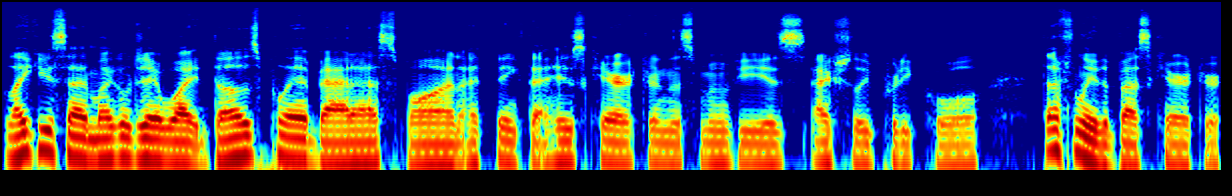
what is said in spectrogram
like you said, Michael Jai White does play a badass Spawn. I think that his character in this movie is actually pretty cool. Definitely the best character.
